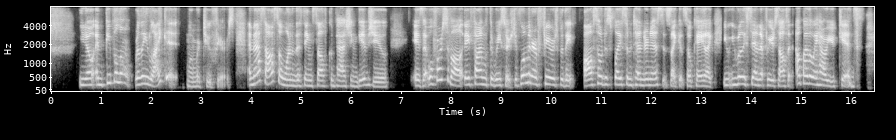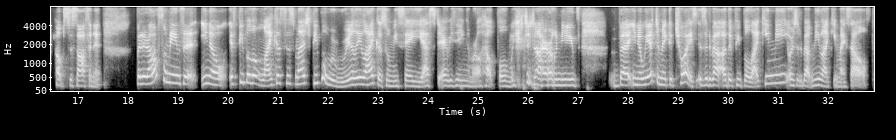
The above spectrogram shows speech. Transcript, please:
you know and people don't really like it when we're too fierce. And that's also one of the things self-compassion gives you is that well first of all they find with the research if women are fierce but they also display some tenderness it's like it's okay. Like you, you really stand up for yourself. And oh by the way how are your kids? Helps to soften it. But it also means that you know if people don't like us as much people will really like us when we say yes to everything and we're all helpful and we deny our own needs. But you know we have to make a choice. Is it about other people liking me or is it about me liking myself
